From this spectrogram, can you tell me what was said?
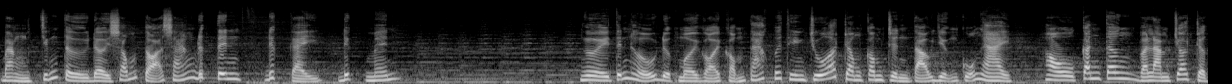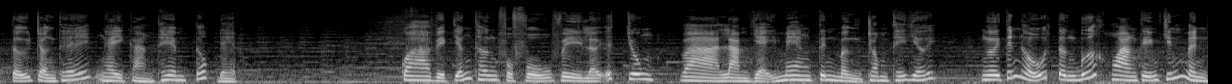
bằng chứng từ đời sống tỏa sáng đức tin, đức cậy, đức mến. Người tín hữu được mời gọi cộng tác với Thiên Chúa trong công trình tạo dựng của Ngài, hầu canh tân và làm cho trật tự trần thế ngày càng thêm tốt đẹp. Qua việc dấn thân phục vụ vì lợi ích chung và làm dậy men tin mừng trong thế giới, người tín hữu từng bước hoàn thiện chính mình,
